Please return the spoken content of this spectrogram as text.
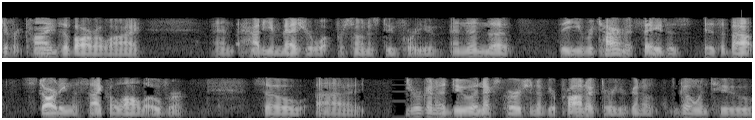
different kinds of ROI, and how do you measure what personas do for you. And then the the retirement phase is is about starting the cycle all over. So uh, you're going to do a next version of your product, or you're going to go into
